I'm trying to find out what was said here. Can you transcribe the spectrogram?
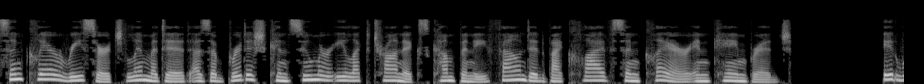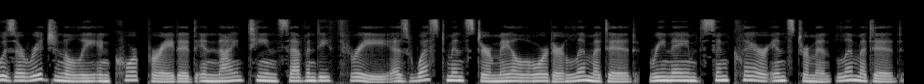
Sinclair Research Limited is a British consumer electronics company founded by Clive Sinclair in Cambridge. It was originally incorporated in 1973 as Westminster Mail Order Limited, renamed Sinclair Instrument Limited,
